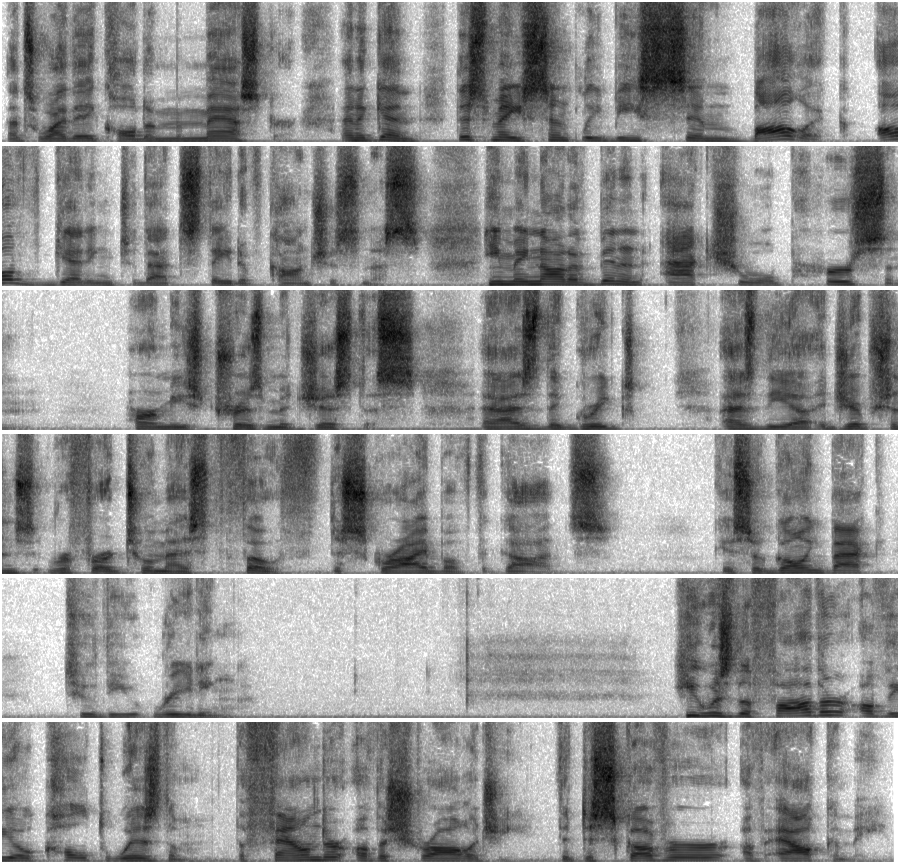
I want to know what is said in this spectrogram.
That's why they called him a master. And again, this may simply be symbolic of getting to that state of consciousness. He may not have been an actual person, Hermes Trismegistus, as the Greeks, as the uh, Egyptians referred to him as Thoth, the scribe of the gods. Okay, so going back to the reading. He was the father of the occult wisdom, the founder of astrology, the discoverer of alchemy.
